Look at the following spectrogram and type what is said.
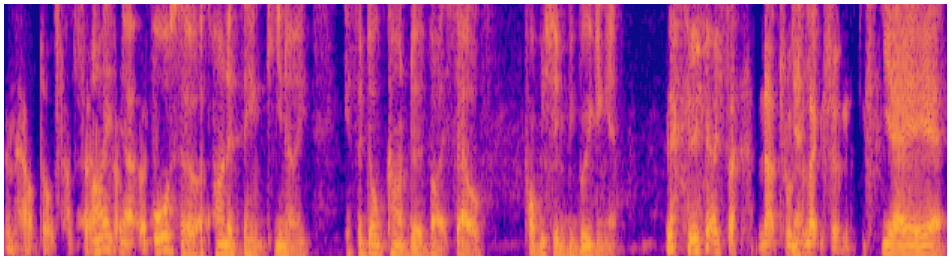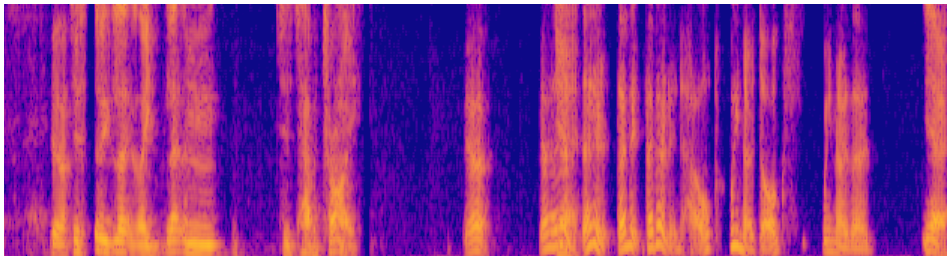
and help dogs have sex. I, that's, uh, that's... Also, I kind of think you know if a dog can't do it by itself, probably shouldn't be breeding it. yeah, so natural yeah. selection. Yeah, yeah, yeah. Yeah. Just like, like let them just have a try. Yeah. Yeah, they, yeah. Don't, they, don't, they, don't, they don't need help. We know dogs. We know they're yeah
